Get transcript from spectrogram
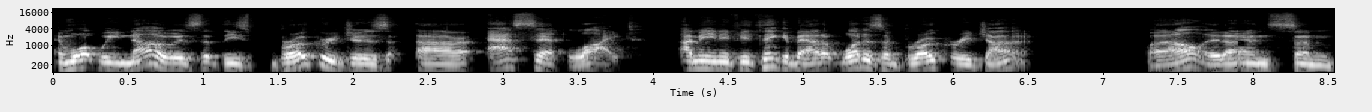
And what we know is that these brokerages are asset light. I mean, if you think about it, what does a brokerage own? Well, it owns some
